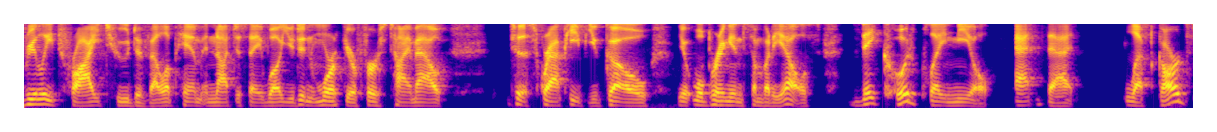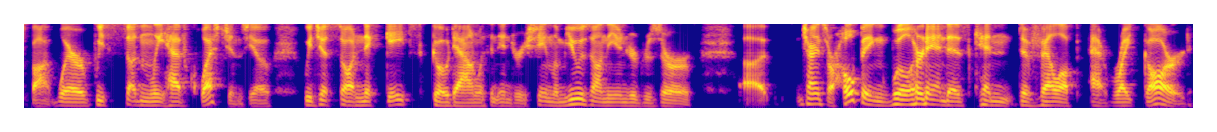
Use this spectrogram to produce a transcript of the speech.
really try to develop him and not just say, well, you didn't work your first time out to the scrap heap you go, you know, we'll bring in somebody else. They could play Neal at that left guard spot where we suddenly have questions. You know, we just saw Nick Gates go down with an injury. Shane Lemieux is on the injured reserve. Uh, Giants are hoping Will Hernandez can develop at right guard.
